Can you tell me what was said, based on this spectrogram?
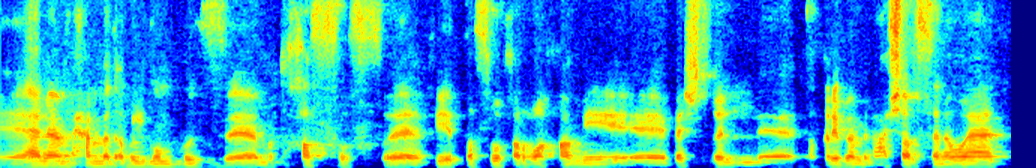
أنا محمد أبو القنبز متخصص في التسويق الرقمي بشتغل تقريبا من عشر سنوات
